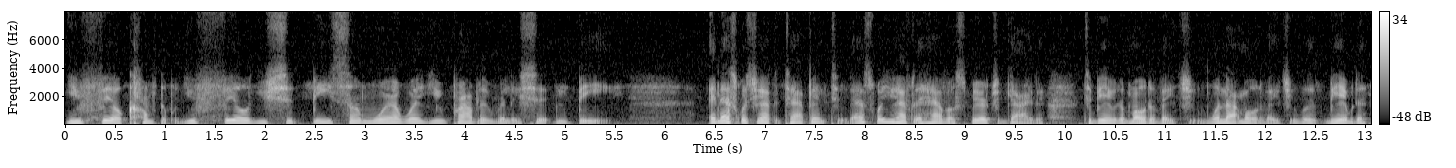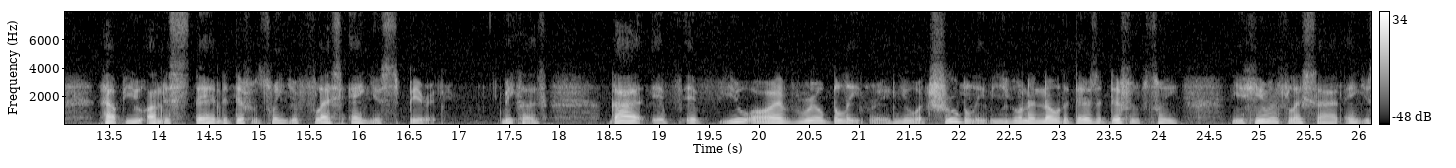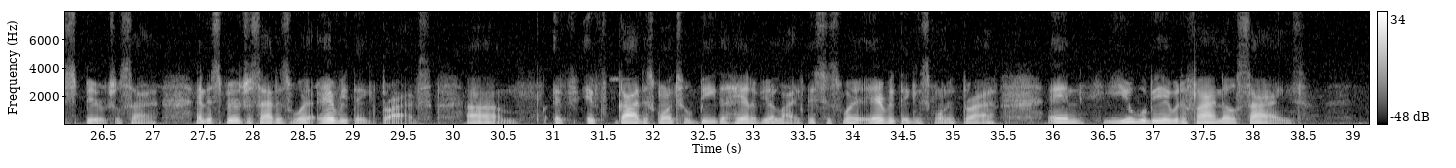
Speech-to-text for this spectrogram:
you feel comfortable. You feel you should be somewhere where you probably really shouldn't be. And that's what you have to tap into. That's where you have to have a spiritual guide to be able to motivate you. Well, not motivate you, but be able to help you understand the difference between your flesh and your spirit. Because God, if if you are a real believer and you're a true believer, you're going to know that there's a difference between your human flesh side and your spiritual side. And the spiritual side is where everything thrives. Um, if if God is going to be the head of your life, this is where everything is going to thrive, and you will be able to find those signs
